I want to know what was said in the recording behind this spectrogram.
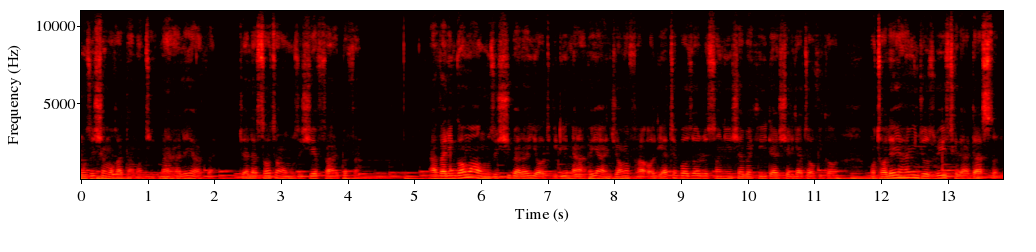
آموزش مقدماتی. مرحله اول. جلسات آموزشی فرد به فرد. اولین گام آموزشی برای یادگیری نحوه انجام فعالیت بازاررسانی شبکه‌ای در شرکت آفریکا مطالعه همین جزوه است که در دست دارید.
